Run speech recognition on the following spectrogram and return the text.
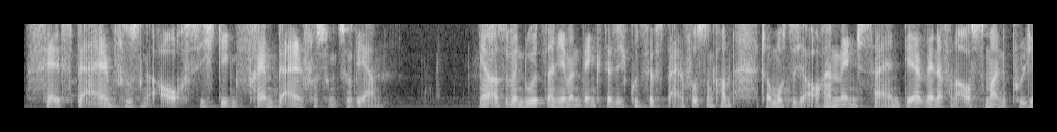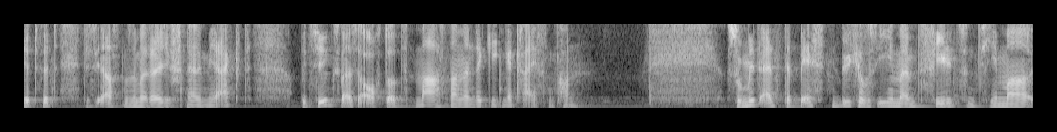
Selbstbeeinflussung auch, sich gegen Fremdbeeinflussung zu wehren. Ja, also wenn du jetzt an jemanden denkst, der sich gut selbst beeinflussen kann, dann muss das ja auch ein Mensch sein, der, wenn er von außen manipuliert wird, das erstens immer relativ schnell merkt, beziehungsweise auch dort Maßnahmen dagegen ergreifen kann. Somit eins der besten Bücher, was ich immer empfehle zum Thema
